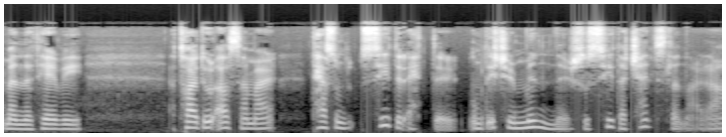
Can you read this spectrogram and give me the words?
Men det er vi, jeg tar du Alzheimer, det som sitter etter, om det ikke er minner, så sitter kjenslene, ja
